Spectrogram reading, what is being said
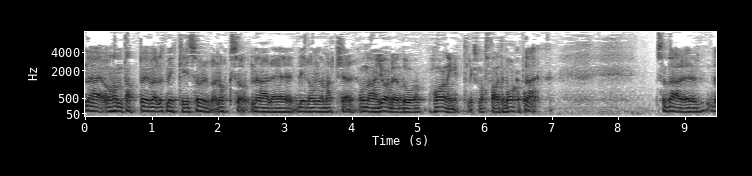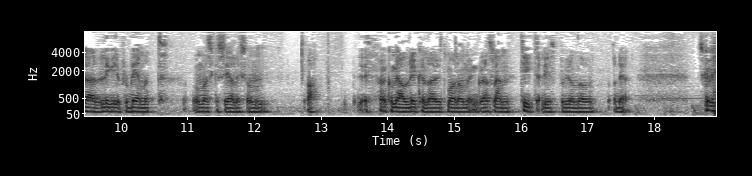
Nej, och han tappar ju väldigt mycket i serven också när det blir långa matcher. Och när han gör det då har han inget liksom, att falla tillbaka på. Nej. Så där, där ligger ju problemet. Om man ska se liksom, ja, han kommer aldrig kunna utmana om en Grand Slam-titel just på grund av, av det. Ska vi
